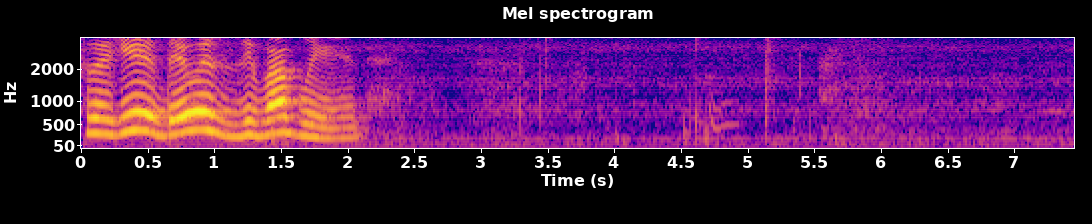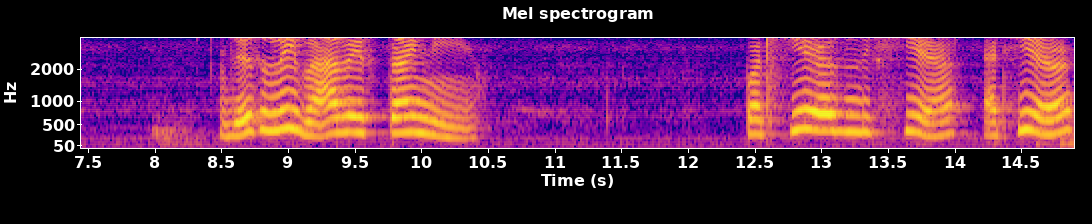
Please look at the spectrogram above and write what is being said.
so here there was Zimbabwe This river is tiny. But here here, at here,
